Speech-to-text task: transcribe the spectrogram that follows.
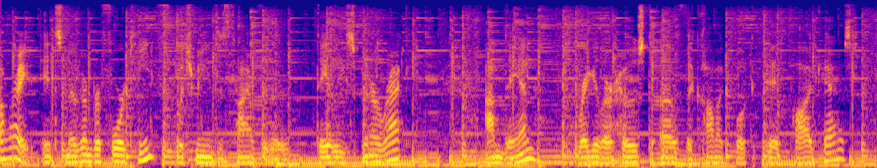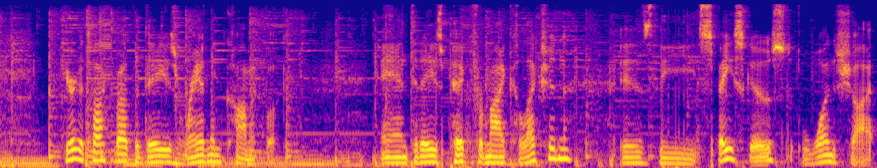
All right, it's November 14th, which means it's time for the Daily Spinner Rack. I'm Dan, regular host of the Comic Book Pit podcast, here to talk about the day's random comic book. And today's pick for my collection is the Space Ghost one shot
